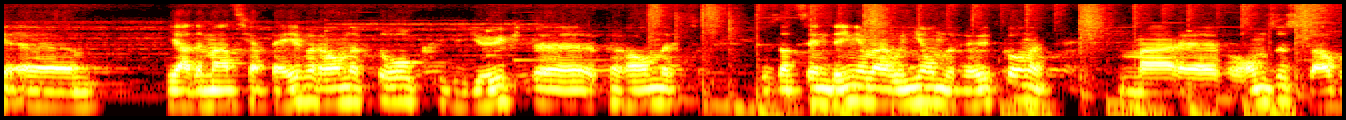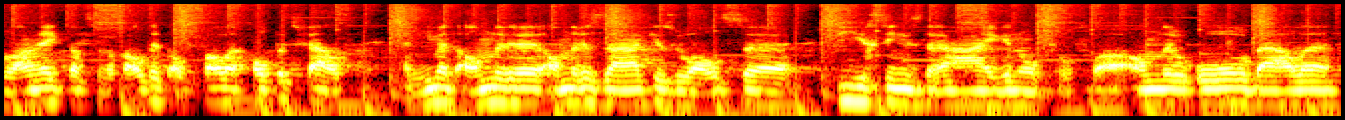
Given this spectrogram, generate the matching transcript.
Ehm, ja, de maatschappij verandert ook, de jeugd verandert. Dus dat zijn dingen waar we niet onderuit kunnen. Maar uh, voor ons is het wel belangrijk dat ze nog altijd opvallen op het veld. En niet met andere, andere zaken zoals uh, piercings dragen of, of uh, andere oorbellen.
